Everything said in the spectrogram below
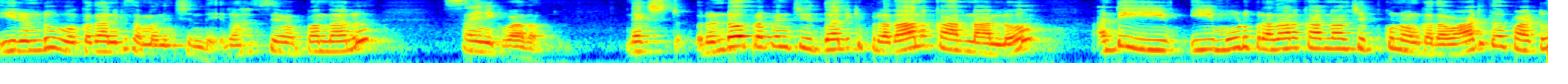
ఈ రెండు ఒకదానికి సంబంధించింది. రహస్య ఒప్పందాలు సైనికవాదం. నెక్స్ట్ రెండవ ప్రపంచ యుద్ధానికి ప్రధాన కారణాల్లో అంటే ఈ ఈ మూడు ప్రధాన కారణాలు చెప్పుకున్నాం కదా వాటితో పాటు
